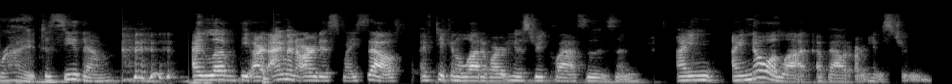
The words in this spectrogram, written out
Right. To see them. I love the art. I'm an artist myself. I've taken a lot of art history classes and I, I know a lot about art history.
